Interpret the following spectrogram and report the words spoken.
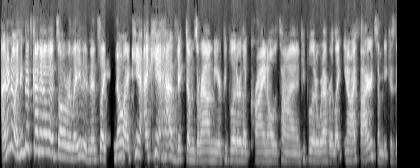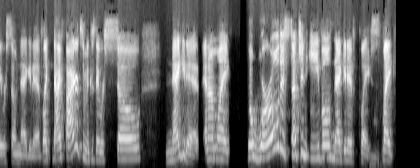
I don't know. I think that's kind of how that's all related. And it's like, no, I can't, I can't have victims around me or people that are like crying all the time and people that are whatever. Like, you know, I fired somebody because they were so negative. Like I fired someone because they were so negative. And I'm like, the world is such an evil, negative place. Mm. Like,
